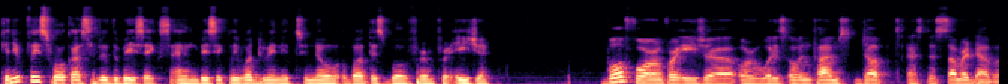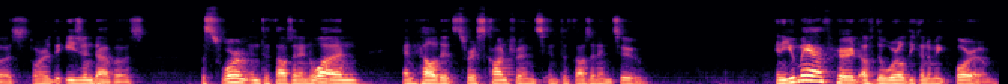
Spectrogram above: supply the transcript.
can you please walk us through the basics and basically what do we need to know about this Boao Forum for Asia? Boao Forum for Asia, or what is oftentimes dubbed as the Summer Davos or the Asian Davos, was formed in 2001 and held its first conference in 2002 and you may have heard of the World Economic Forum.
